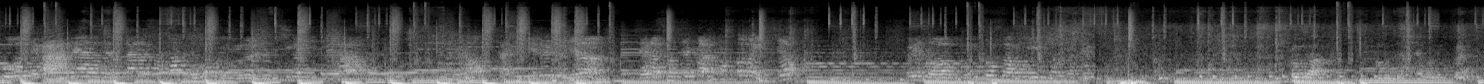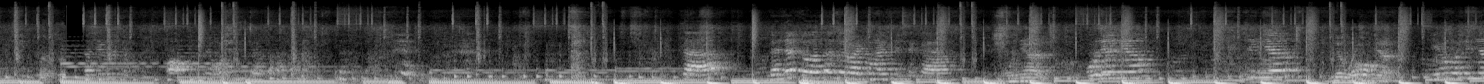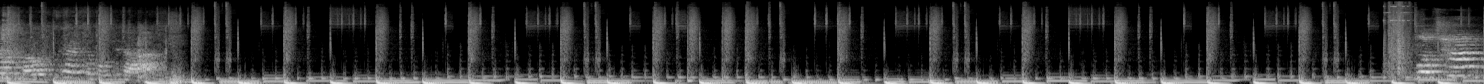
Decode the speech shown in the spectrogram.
듣고 제가 안내하는 대로 따라서 하고 오늘 2시간이니까 자, 예를 들면 제가 선택한 학과가 있죠? 그래서 공통 과목이 있죠? 선택 검사 한번 다시 해볼까요? 자, 몇년 동안 선생님 활동할 수 있을까요? 5년, 5년이요? 10년? 250년 250년 너무 축하해서 봅시다. 뭐 차,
